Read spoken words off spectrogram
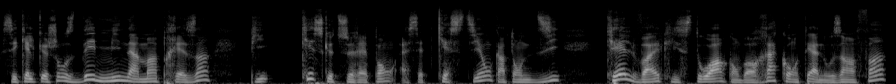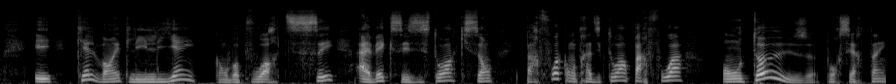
c'est quelque chose d'éminemment présent. Puis qu'est-ce que tu réponds à cette question quand on te dit quelle va être l'histoire qu'on va raconter à nos enfants et quels vont être les liens qu'on va pouvoir tisser avec ces histoires qui sont parfois contradictoires, parfois honteuses pour certains?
